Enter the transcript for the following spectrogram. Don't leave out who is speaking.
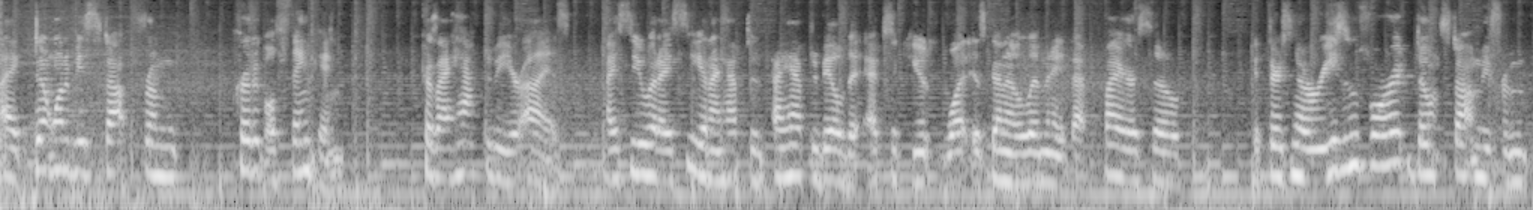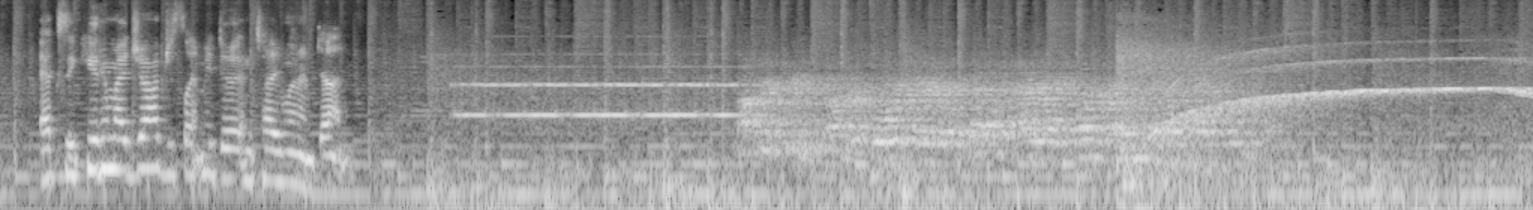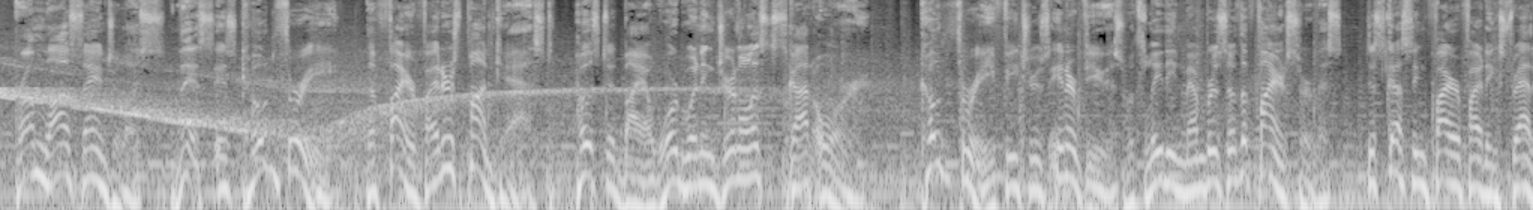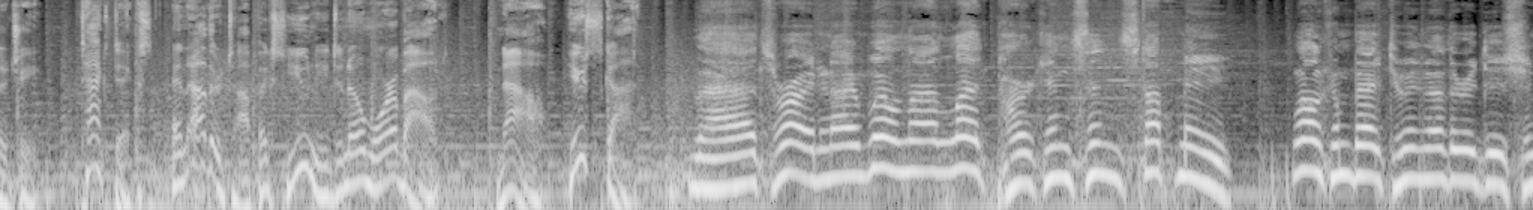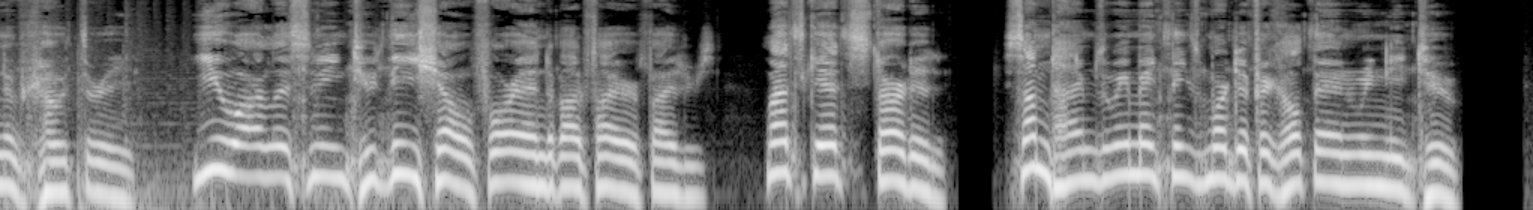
Speaker 1: I don't want to be stopped from critical thinking because I have to be your eyes. I see what I see and I have to I have to be able to execute what is going to eliminate that fire. So if there's no reason for it, don't stop me from executing my job. Just let me do it and tell you when I'm done.
Speaker 2: From Los Angeles, this is Code 3, the Firefighters Podcast, hosted by award winning journalist Scott Orr. Code 3 features interviews with leading members of the fire service discussing firefighting strategy, tactics, and other topics you need to know more about. Now, here's Scott.
Speaker 3: That's right, and I will not let Parkinson stop me. Welcome back to another edition of Code 3. You are listening to the show for and about firefighters. Let's get started. Sometimes we make things more difficult than we need to.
